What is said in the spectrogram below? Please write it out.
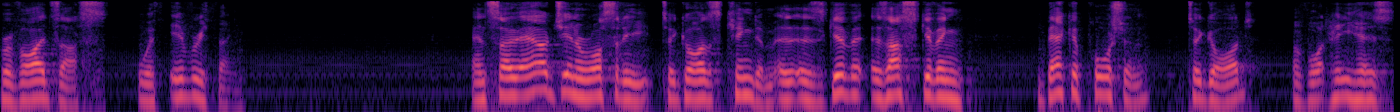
provides us with everything. And so our generosity to God's kingdom is, give, is us giving back a portion to God of what He has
